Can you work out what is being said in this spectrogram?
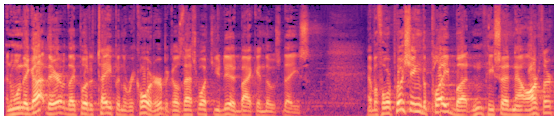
And when they got there, they put a tape in the recorder because that's what you did back in those days. And before pushing the play button, he said, Now, Arthur,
